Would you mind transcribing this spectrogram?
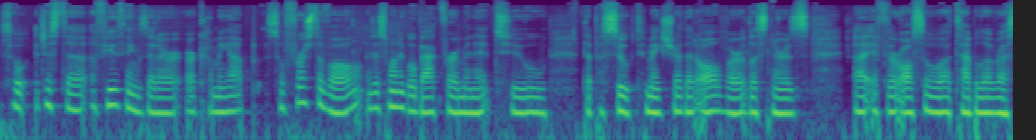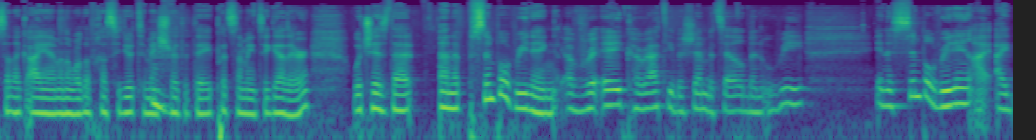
So, just a, a, few things that are, are coming up. So, first of all, I just want to go back for a minute to the Pasuk to make sure that all of our listeners uh, if they're also a tabula rasa like I am in the world of Chassidut, to make mm. sure that they put something together, which is that on a simple reading of Re'e Karati B'Shem Betzalel Ben Uri, in a simple reading, I, I,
